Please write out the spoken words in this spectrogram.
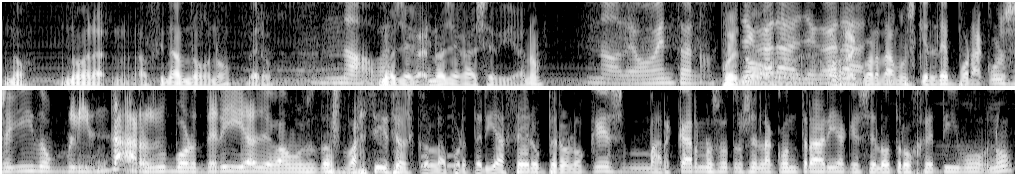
no, no era- al final no, ¿no? Pero No, no llega, no llega ese día, ¿no? No, de momento no. Pues no, llegará, os llegará. recordamos que el Depor ha conseguido blindar su portería, llevamos dos partidos con la portería cero, pero lo que es marcar nosotros en la contraria, que es el otro objetivo, ¿no?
